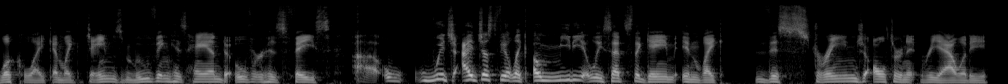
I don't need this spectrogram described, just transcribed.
look like and like James moving his hand over his face uh, which I just feel like immediately sets the game in like this strange alternate reality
